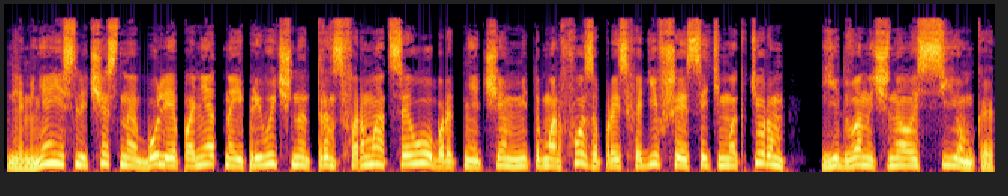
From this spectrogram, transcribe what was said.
Для меня, если честно, более понятна и привычна трансформация оборотня, чем метаморфоза, происходившая с этим актером, едва начиналась съемка.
